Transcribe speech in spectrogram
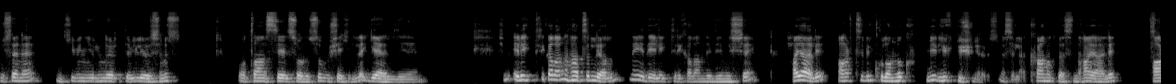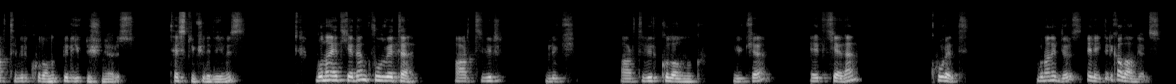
Bu sene 2024'te biliyorsunuz potansiyel sorusu bu şekilde geldi. Şimdi elektrik alanı hatırlayalım. Neydi elektrik alan dediğimiz şey? Hayali artı bir kulonluk bir yük düşünüyoruz. Mesela K noktasında hayali artı bir kulonluk bir yük düşünüyoruz. Test yükü dediğimiz. Buna etki eden kuvvete artı bir lük artı bir kulonluk yüke etki eden kuvvet. Buna ne diyoruz? Elektrik alan diyoruz.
